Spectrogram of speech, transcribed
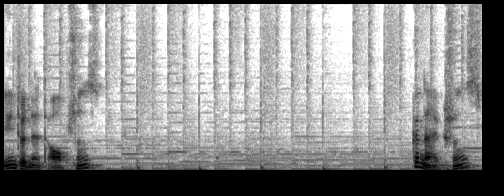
Internet options, Connections,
